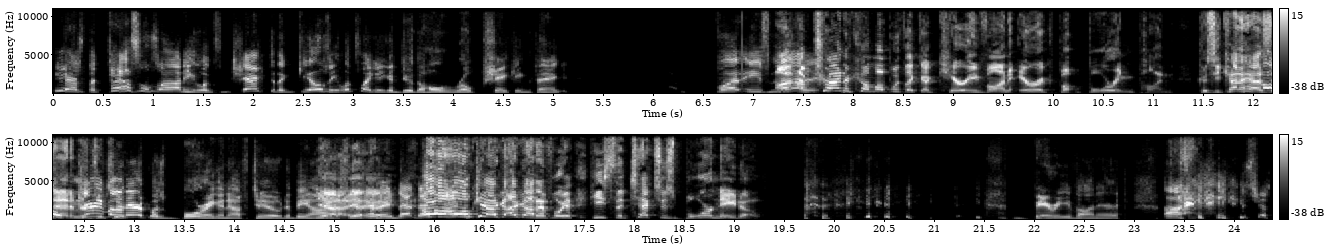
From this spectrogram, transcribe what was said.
he has the tassels on. He looks jacked to the gills. He looks like he could do the whole rope shaking thing but he's not. I, am trying to come up with like a Kerry Von Erich but boring pun because he kind of has oh, that energy. Kerry Von too. Erich was boring enough too, to be honest. Yeah, yeah, yeah. I mean, that, that oh, okay, I, I got it for you. He's the Texas Bornado. Barry Von Erich. Uh, he's just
